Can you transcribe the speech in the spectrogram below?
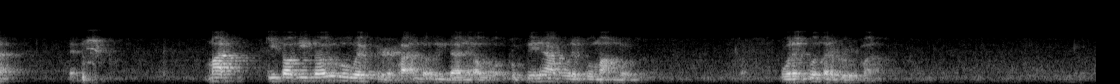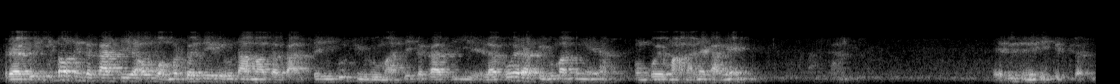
mat kita kita itu berhak untuk ridhani Allah buktinya aku uripku makmur uripku terhormat berarti kita yang kekasih Allah mereka ciri utama kekasih itu dirumasi kekasih lah kue di rumah pengira mengkue maknanya kangen itu jenis istirahat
